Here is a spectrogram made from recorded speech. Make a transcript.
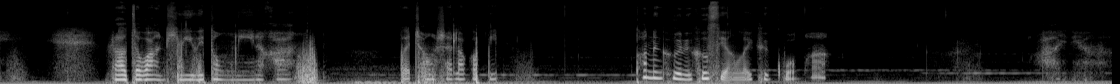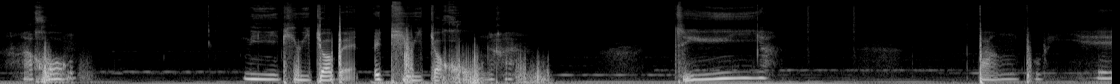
ย เราจะวางทีวีไว้ตรงนี้นะคะ เปิดช่องแชทแล้วก็ปิด ตอนกลางคืนนี่คือเสียงอะไรคือกลัวมากอะไรเนี่ยหาของนี่ทีวีจอแบนไอทีวีจอโค้งนะคะจีปังปุริเย่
